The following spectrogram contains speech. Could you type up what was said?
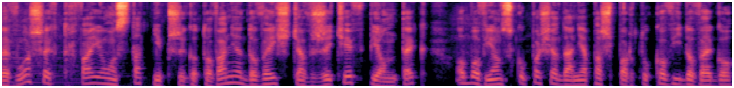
We Włoszech trwają ostatnie przygotowania do wejścia w życie w piątek obowiązku posiadania paszportu covidowego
